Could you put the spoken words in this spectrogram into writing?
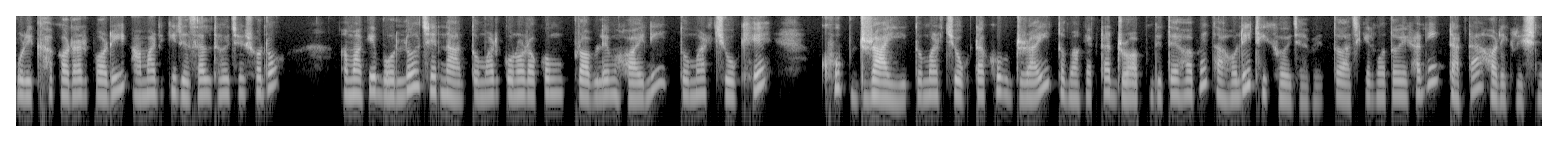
পরীক্ষা করার পরেই আমার কি রেজাল্ট হয়েছে শোনো। আমাকে বলল যে, "না তোমার কোনো রকম প্রবলেম হয়নি। তোমার চোখে খুব ড্রাই, তোমার চোখটা খুব ড্রাই। তোমাকে একটা ড্রপ দিতে হবে তাহলেই ঠিক হয়ে যাবে।" তো আজকের মতো এখানেই টাটা, হরে কৃষ্ণ।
